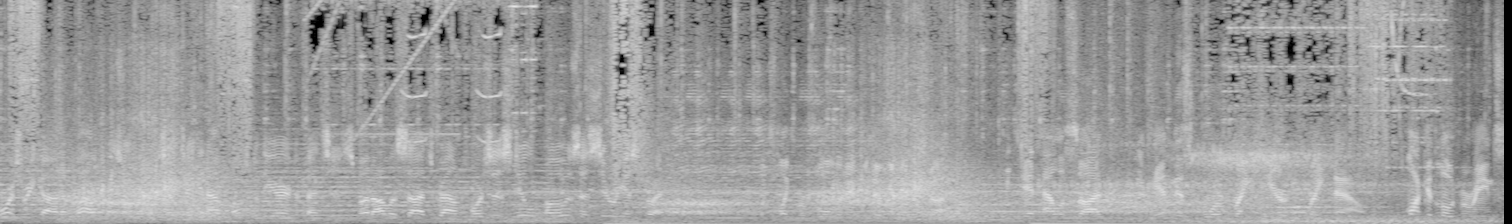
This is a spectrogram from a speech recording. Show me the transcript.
Force recon and Wild Weasel groups have taken out most of the air defenses, but Al-Assad's ground forces still pose a serious threat. Looks like we're rolling in with everything shot. We get Al-Assad, we end this war right here, right now. Lock and load, Marines.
